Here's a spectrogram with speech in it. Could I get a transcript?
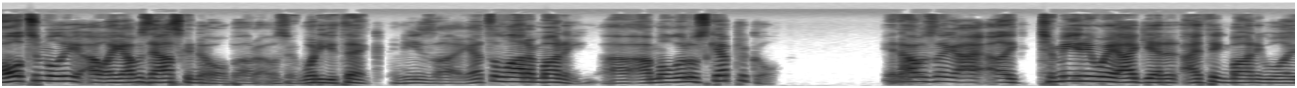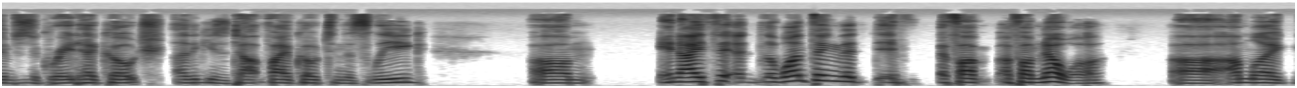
ultimately, I, like I was asking Noah about it. I was like, "What do you think?" And he's like, "That's a lot of money. Uh, I'm a little skeptical." And I was like, I like to me anyway. I get it. I think Monty Williams is a great head coach. I think he's a top five coach in this league. Um, And I think the one thing that if if I'm if I'm Noah, uh, I'm like,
